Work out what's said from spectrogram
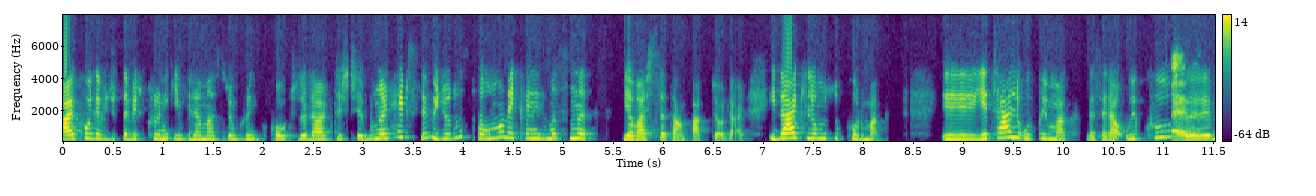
Alkol de vücutta bir kronik inflamasyon, kronik kortizol artışı. Bunların hepsi vücudun savunma mekanizmasını yavaşlatan faktörler. İdeal kilomuzu korumak, e, yeterli uyumak mesela uyku evet.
